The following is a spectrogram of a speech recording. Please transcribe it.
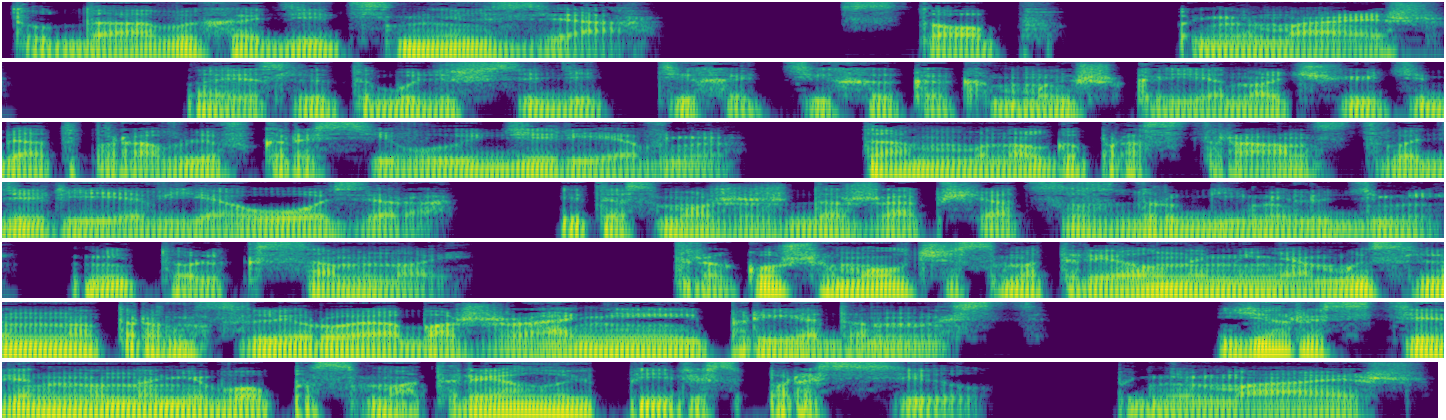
Туда выходить нельзя. Стоп, понимаешь? А если ты будешь сидеть тихо-тихо, как мышка, я ночью тебя отправлю в красивую деревню. Там много пространства, деревья, озеро, и ты сможешь даже общаться с другими людьми, не только со мной». Дракоша молча смотрел на меня, мысленно транслируя обожание и преданность. Я растерянно на него посмотрел и переспросил. «Понимаешь?»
